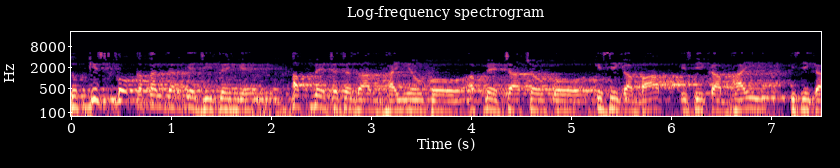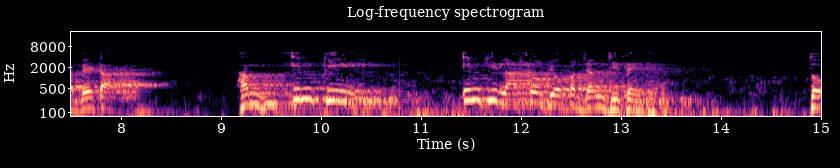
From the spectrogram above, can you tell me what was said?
تو کس کو قتل کر کے جیتیں گے؟ اپنے چچزاد بھائیوں کو، اپنے چاچوں کو، کسی کا باپ، کسی کا بھائی، کسی کا بیٹا۔ ہم ان کی ان کی لاشوں کے اوپر جنگ جیتیں گے۔ تو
